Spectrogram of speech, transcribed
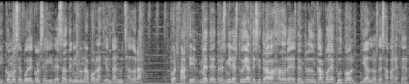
¿Y cómo se puede conseguir eso teniendo una población tan luchadora? Pues fácil, mete 3.000 estudiantes y trabajadores dentro de un campo de fútbol y hazlos desaparecer.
